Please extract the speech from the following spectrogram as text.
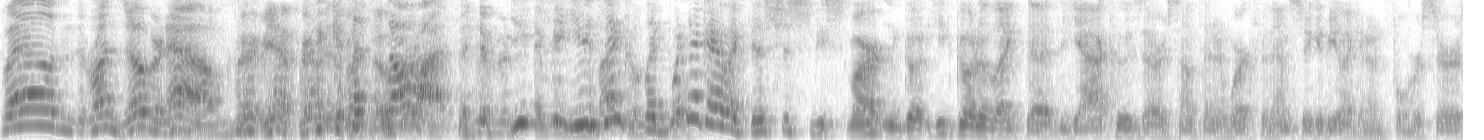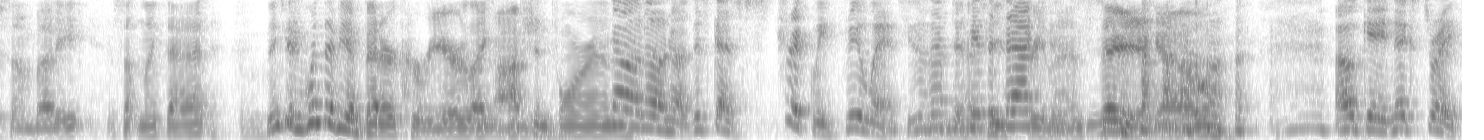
well, the run's over now. Yeah, apparently the That's run's over. not. You, th- you think like wouldn't a guy like this just be smart and go? He'd go to like the, the yakuza or something and work for them, so he could be like an enforcer or somebody or something like that. Mm. Think that wouldn't that be a better career like option mm. for him? No, no, no. This guy's strictly freelance. He doesn't have to Yeah, pay the he's taxes. freelance. There you go. Okay, next story.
